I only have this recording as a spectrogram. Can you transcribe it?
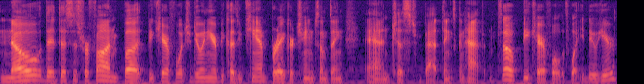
know that this is for fun, but be careful what you're doing here because you can't break or change something and just bad things can happen. So be careful with what you do here.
